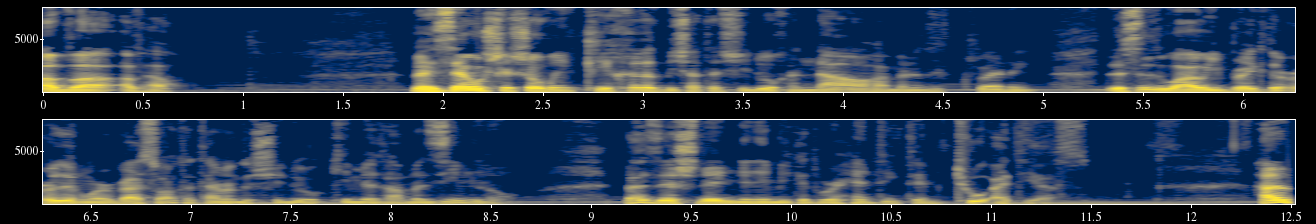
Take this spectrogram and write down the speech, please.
of, uh, of hell. And now Rabban is explaining, this is why we break the earthenware vessel at the time of the Shidduch, because we're hinting to him two ideas. That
